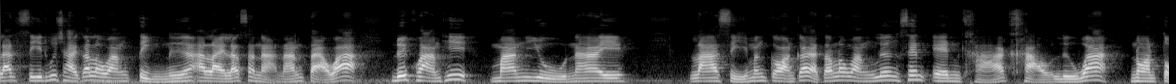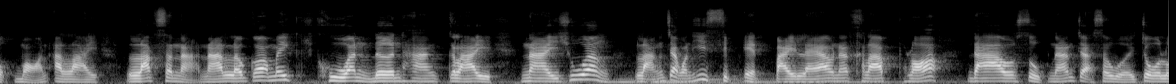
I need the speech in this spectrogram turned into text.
แลตซีดผู้ชายก็ระวังติ่งเนื้ออะไรลักษณะนั้น แต่ว่าด้วยความที่มันอยู่ในราศีมังกรก็อาจจะต้องระวังเรื่องเส้นเอ็นขาเข่าหรือว่านอนตกหมอนอะไร ลักษณะนั้น แล้วก็ไม่ควรเดินทางไกลในช่วงหลังจากวันที่ 11 ไปแล้วนะครับ เพราะดาวศุกร์นั้นจะเสวยโจโล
